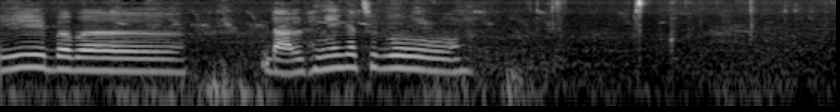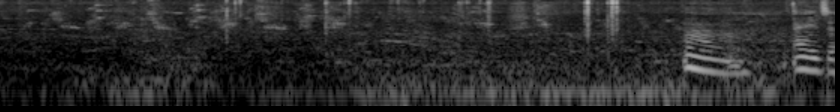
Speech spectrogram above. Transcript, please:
এ বাবা ডাল ভেঙে গেছে গো। হুম এই যে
